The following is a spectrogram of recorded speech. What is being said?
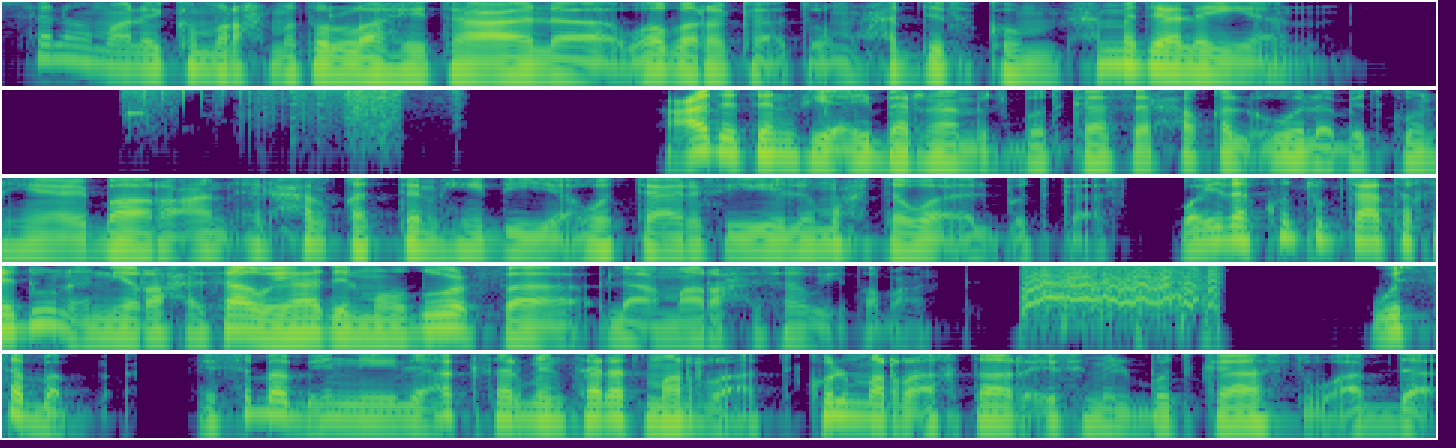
السلام عليكم ورحمة الله تعالى وبركاته. محدثكم محمد عليان. عادة في أي برنامج بودكاست الحلقة الأولى بتكون هي عبارة عن الحلقة التمهيدية أو التعريفية لمحتوى البودكاست. وإذا كنتم تعتقدون أني راح أساوي هذا الموضوع فلا ما راح أساويه طبعا. والسبب؟ السبب إني لأكثر من ثلاث مرات كل مرة أختار اسم البودكاست وأبدأ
